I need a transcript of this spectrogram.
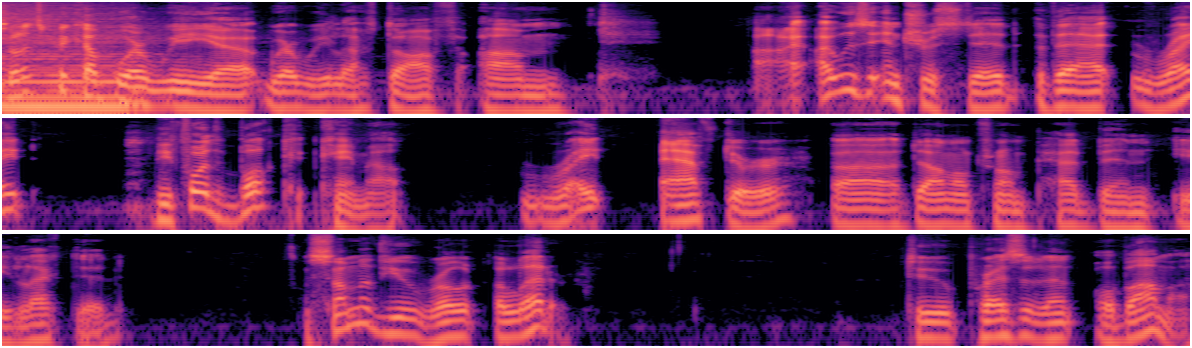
So let's pick up where we uh, where we left off. Um, I, I was interested that right before the book came out, right after uh, Donald Trump had been elected, some of you wrote a letter to President Obama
